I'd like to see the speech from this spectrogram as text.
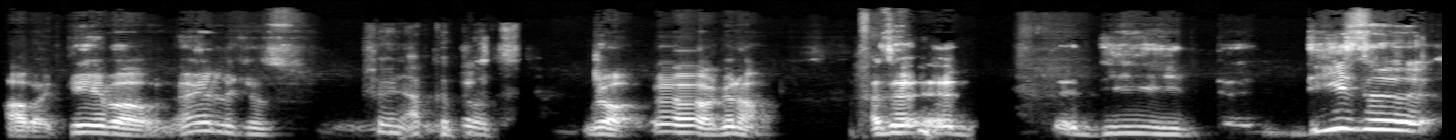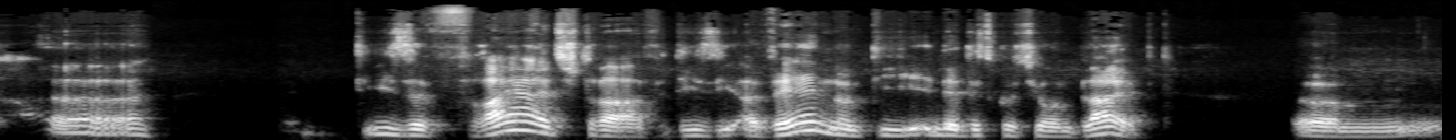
Arbeitgeber und Ähnliches. Schön abgeputzt. Ja, ja, genau. Also, äh, die diese äh, diese Freiheitsstrafe, die Sie erwähnen und die in der Diskussion bleibt, ähm,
